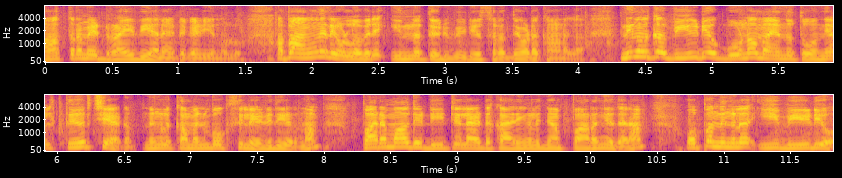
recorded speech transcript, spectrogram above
മാത്രമേ ഡ്രൈവ് ചെയ്യാനായിട്ട് കഴിയുന്നുള്ളൂ. അപ്പോൾ അങ്ങനെയുള്ളവർ ഇന്നത്തെ ഒരു വീഡിയോ ശ്രദ്ധയോടെ കാണുക. നിങ്ങൾക്ക് വീഡിയോ ഗുണമായെന്ന് തോന്നിയാൽ തീർച്ചയായിട്ടും നിങ്ങൾ കമന്റ് ബോക്സിൽ എഴുതിയിടണം. പരമാവധി ഡീറ്റെയിൽ ആയിട്ട് കാര്യങ്ങൾ ഞാൻ പറഞ്ഞു തരാം. ഒപ്പം നിങ്ങൾ ഈ വീഡിയോ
